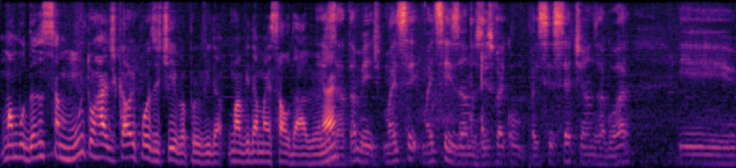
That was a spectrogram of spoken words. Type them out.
uma mudança muito radical e positiva por vida, uma vida mais saudável, né? Exatamente. Mais de, mais de seis anos, isso vai, vai ser sete anos agora. E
